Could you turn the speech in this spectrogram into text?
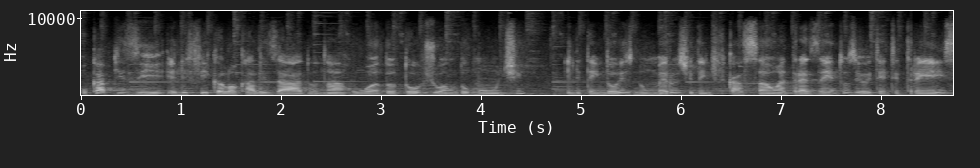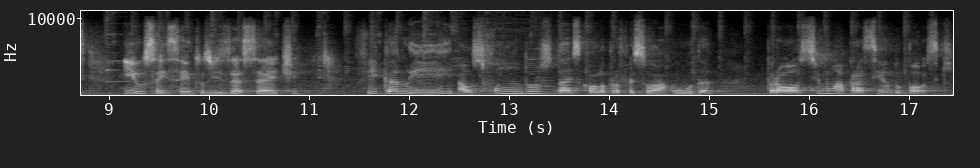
O Capizi ele fica localizado na rua Doutor João do Monte. Ele tem dois números de identificação, é 383 e o 617. Fica ali aos fundos da Escola Professor Arruda, próximo à Pracinha do Bosque.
